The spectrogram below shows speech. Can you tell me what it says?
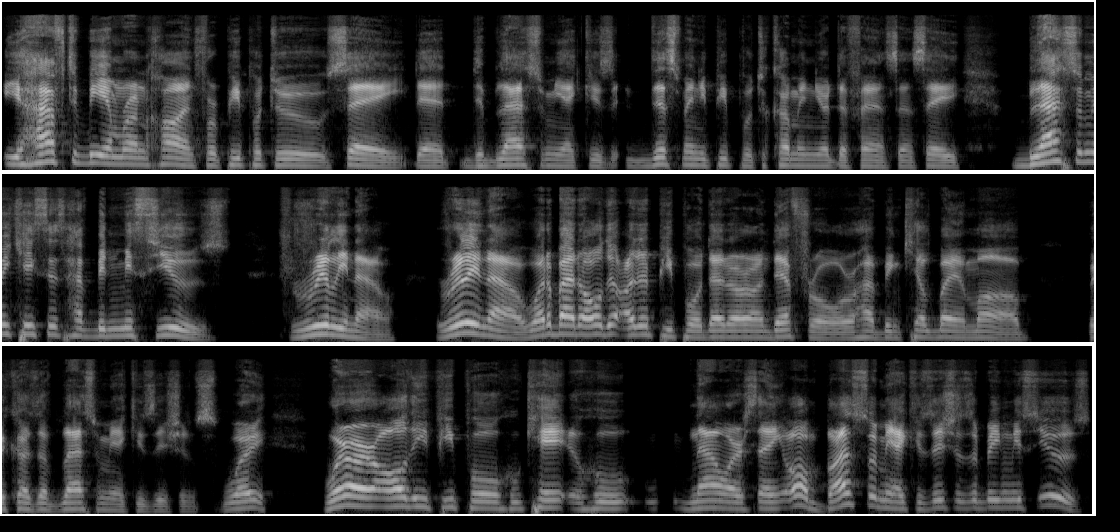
You have to be Imran Khan for people to say that the blasphemy accuse this many people to come in your defense and say blasphemy cases have been misused. Really now, really now. What about all the other people that are on death row or have been killed by a mob because of blasphemy accusations? Where where are all these people who came, who now are saying, "Oh, blasphemy accusations are being misused"?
